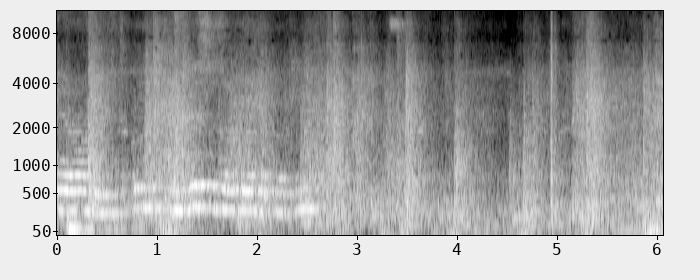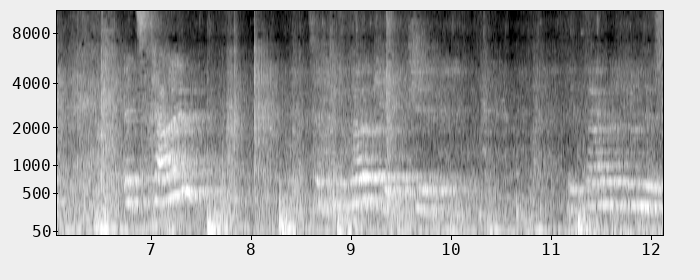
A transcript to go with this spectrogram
And, and this is another bedroom. It's time to do the kitchen. It's time to do this.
